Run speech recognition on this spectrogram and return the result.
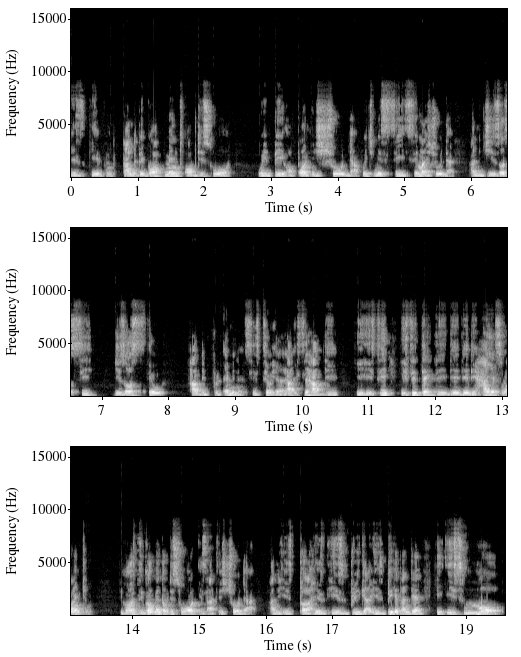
is given, and the government of this world will be upon his shoulder, which means see, see my shoulder. And Jesus see, Jesus still have the preeminence. He still here, he still have the he, he still he still take the, the, the, the highest ranking because the government of this world is at his shoulder and he's taller, he's, he's bigger, he's bigger than them. He is more,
